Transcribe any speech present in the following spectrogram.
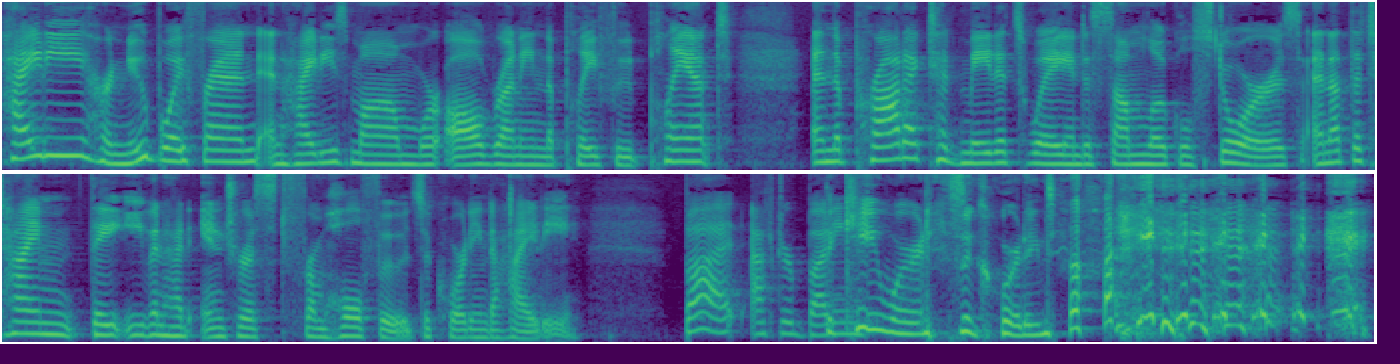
Heidi, her new boyfriend, and Heidi's mom were all running the Play Food plant, and the product had made its way into some local stores. And at the time, they even had interest from Whole Foods, according to Heidi. But after budding, The key word is according to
